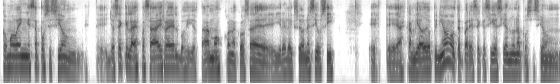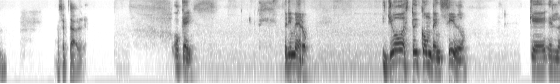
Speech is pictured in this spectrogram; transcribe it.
¿Cómo ven esa posición? Este, yo sé que la vez pasada, Israel, vos y yo estábamos con la cosa de ir a elecciones sí o sí Este, ¿Has cambiado de opinión o te parece que sigue siendo una posición aceptable? Ok. Primero, yo estoy convencido que el,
